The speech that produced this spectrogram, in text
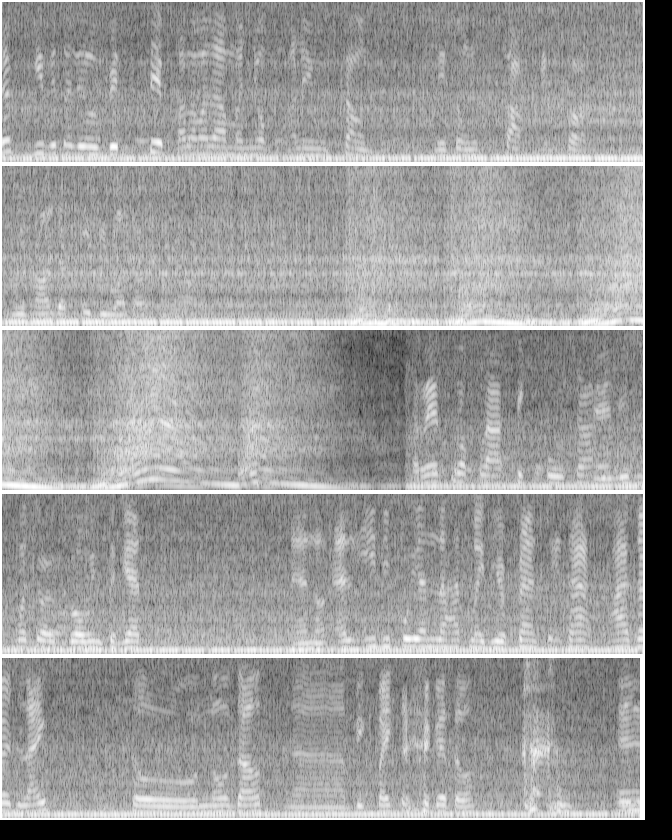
let's give it a little bit tip para malaman nyo kung ano yung sound nitong stock exhaust ni Honda CB1000R. Retro classic po siya. And this is what you're going to get. And uh, LED po yan lahat my dear friends. It has hazard lights. So no doubt na big bike talaga to. And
